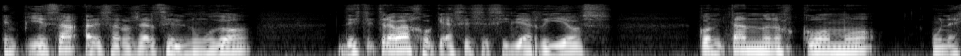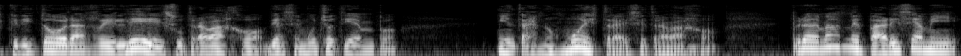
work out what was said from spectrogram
empieza a desarrollarse el nudo de este trabajo que hace Cecilia Ríos, contándonos cómo una escritora relee su trabajo de hace mucho tiempo mientras nos muestra ese trabajo. Pero además me parece a mí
